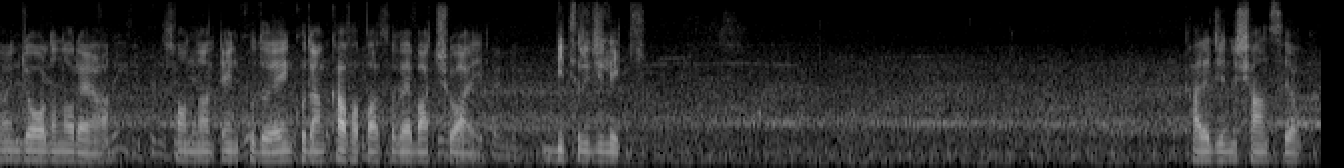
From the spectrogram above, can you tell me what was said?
Önce oradan oraya. Sonra. Enkudu, Enkudu'dan kafa pası ve Batshuayi. Bitiricilik. Kalecinin şansı yok.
